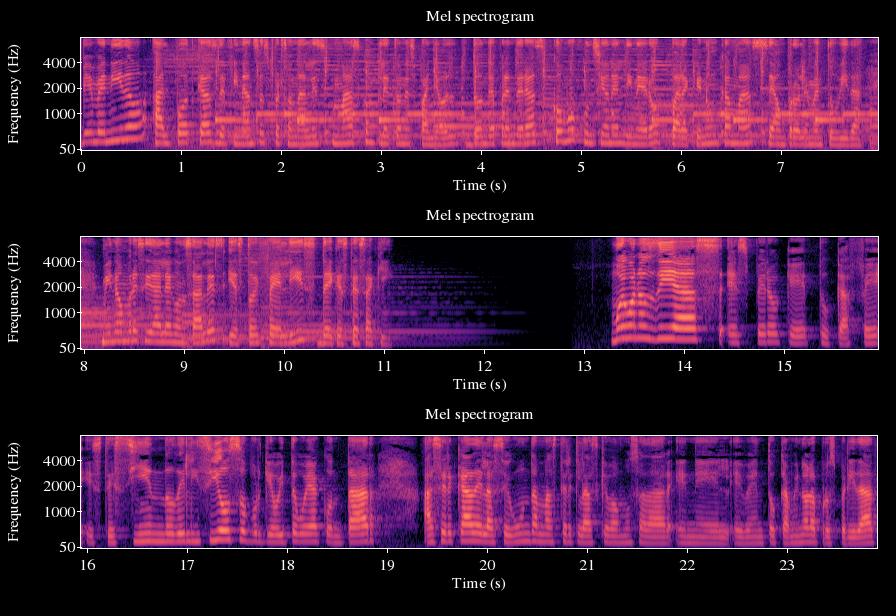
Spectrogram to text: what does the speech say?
Bienvenido al podcast de finanzas personales más completo en español, donde aprenderás cómo funciona el dinero para que nunca más sea un problema en tu vida. Mi nombre es Idalia González y estoy feliz de que estés aquí. Muy buenos días, espero que tu café esté siendo delicioso porque hoy te voy a contar acerca de la segunda masterclass que vamos a dar en el evento Camino a la Prosperidad.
